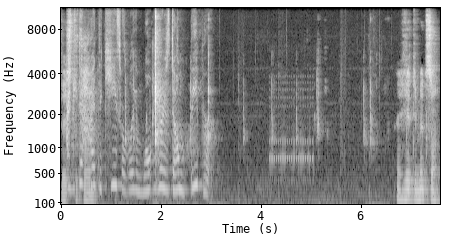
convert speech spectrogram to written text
Was I need du to hide the keys where William won't hear his dumb beeper. Hier die Mütze.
